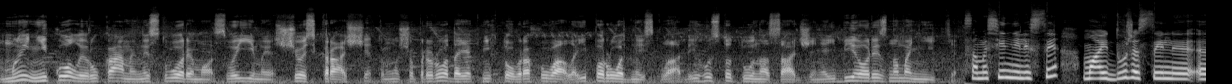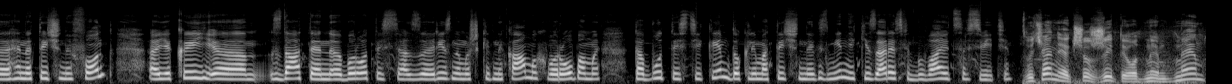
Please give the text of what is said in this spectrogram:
Ми ніколи руками не створимо своїми щось краще, тому що природа, як ніхто, врахувала і породний склад, і густоту насадження, і біорізноманіття. Самосійні ліси мають дуже сильний е, генетичний фонд, е, який е, здатен боротися з різними шкідниками, хворобами та бути стійким до кліматичних змін, які зараз відбуваються в світі. Звичайно, якщо жити одним днем,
